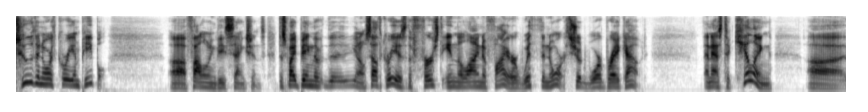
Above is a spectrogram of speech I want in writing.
to the North Korean people. Uh, following these sanctions, despite being the, the you know South Korea is the first in the line of fire with the North should war break out, and as to killing uh,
